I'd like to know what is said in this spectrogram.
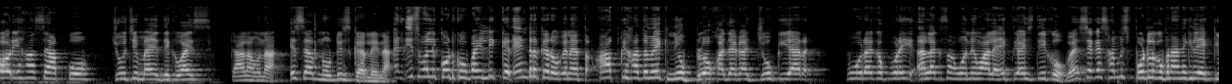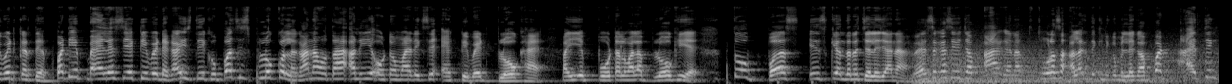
और यहाँ से आपको जो चीज़ मैं देखो गाइस डाला होना इसे आप नोटिस कर लेना। एंड इस वाले कोड को भाई लिख कर एंटर करोगे ना तो आपके हाथों में एक न्यू ब्लॉक आ जाएगा, जो कि यार पूरा का पूरा ही अलग सा होने वाला है। एक गाइस देखो, वैसे कैसे हम इस पोर्टल को बनाने के लिए एक्टिवेट करते हैं बट ये पहले से एक्टिवेट है। गाइस देखो, बस इस ब्लॉक को लगाना होता है और ये ऑटोमेटिक से एक्टिवेट ब्लॉक है। भाई ये पोर्टल वाला ब्लॉक ही है। तो बस इसके अंदर चले जाना है। वैसे कैसे जब आएगा ना तो थोड़ा सा अलग देखने को मिलेगा बट आई थिंक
